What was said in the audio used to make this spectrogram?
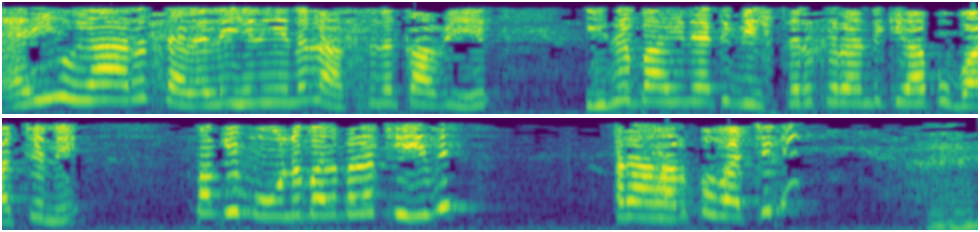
ඇයි ඔයා අර සැලලිහිනේ එන ලස්සන කවියේ ඉර බයි නැති විස්තර කරන්න කියාපු වචනේ මගේ මූණ බල බල කීවේ? අර අහරුප වචනේ? ඈ?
